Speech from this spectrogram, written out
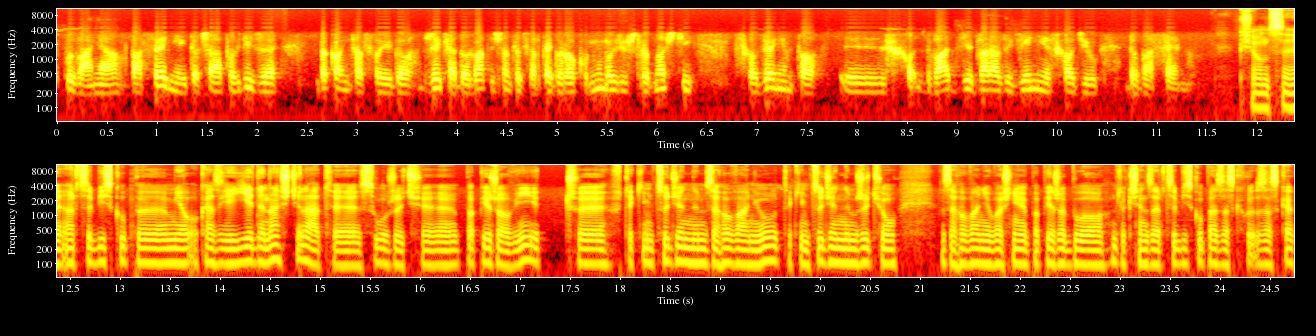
z pływania w basenie i to trzeba powiedzieć, że do końca swojego życia, do 2004 roku, mimo już trudności z chodzeniem, to y, dwa, dwa razy dziennie schodził do basenu. Ksiądz arcybiskup miał okazję 11 lat służyć papieżowi. Czy w takim codziennym zachowaniu, takim codziennym życiu zachowanie właśnie papieża było dla księdza arcybiskupa zaska-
